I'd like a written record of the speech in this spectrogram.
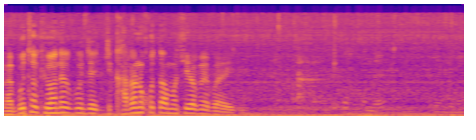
아, 모터 교환하고 이제 갈아놓고 또 한번 실험해봐야지 똑같은데? 이 정도면.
